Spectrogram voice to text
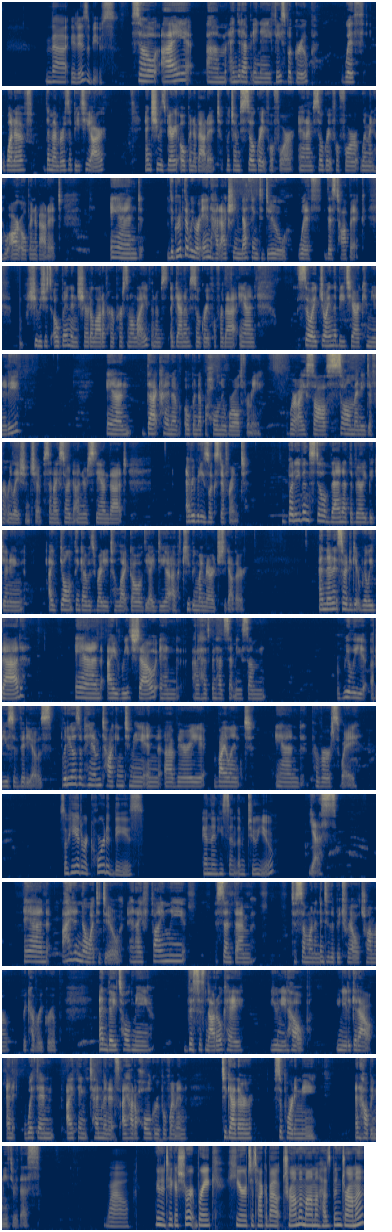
that it is abuse? So I um, ended up in a Facebook group with one of the members of BTR, and she was very open about it, which I'm so grateful for. And I'm so grateful for women who are open about it. And the group that we were in had actually nothing to do with this topic. She was just open and shared a lot of her personal life. And I'm, again, I'm so grateful for that. And so I joined the BTR community. And that kind of opened up a whole new world for me where I saw so many different relationships. And I started to understand that everybody's looks different. But even still, then at the very beginning, I don't think I was ready to let go of the idea of keeping my marriage together. And then it started to get really bad. And I reached out, and my husband had sent me some really abusive videos videos of him talking to me in a very violent and perverse way. So he had recorded these and then he sent them to you? Yes. And I didn't know what to do. And I finally sent them to someone into the betrayal trauma recovery group. And they told me, this is not okay. You need help. You need to get out. And within, I think, 10 minutes, I had a whole group of women together supporting me and helping me through this. Wow. I'm going to take a short break here to talk about trauma mama husband drama.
